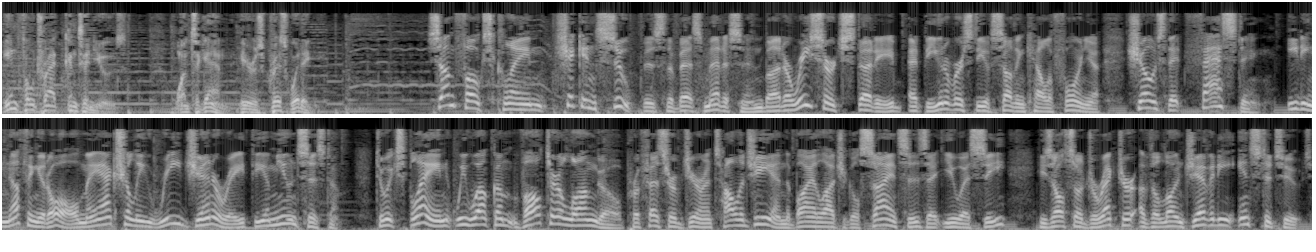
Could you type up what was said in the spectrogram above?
InfoTrack continues. Once again, here's Chris Whitting. Some folks claim chicken soup is the best medicine, but a research study at the University of Southern California shows that fasting, eating nothing at all, may actually regenerate the immune system. To explain, we welcome Walter Longo, professor of gerontology and the biological sciences at USC. He's also director of the Longevity Institute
